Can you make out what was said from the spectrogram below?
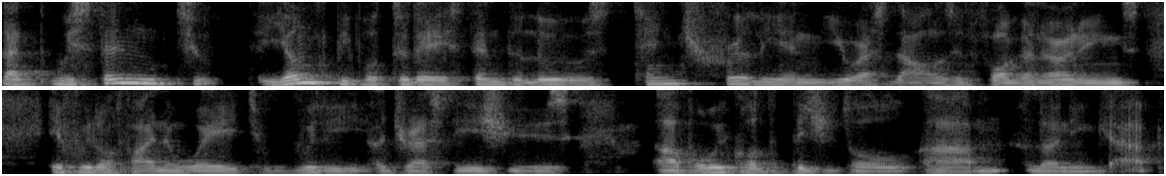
that we stand to, young people today stand to lose 10 trillion US dollars in foregone earnings if we don't find a way to really address the issues of what we call the digital um, learning gap.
